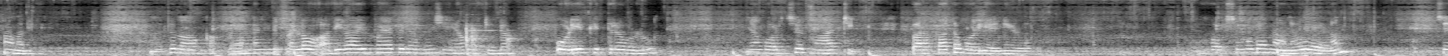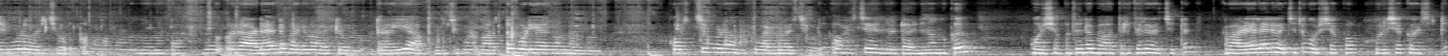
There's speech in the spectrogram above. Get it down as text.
ആ മതി. എന്നിട്ട് നോക്കാം. വേണമെങ്കിൽ വെള്ളം അധികമായി പോയാൽ പിന്നെ ഒന്നും ചെയ്യാൻ പറ്റില്ല. പൊടിയൊക്കെ ഇത്രേ ഉള്ളൂ. ഞാൻ കുറച്ച് മാറ്റി പറക്കാത്ത പൊടിയാണ് ഇനിയുള്ളത്. കുറച്ചും കൂടെ നനവ് വേണം. ഇച്ചിരി കൂടെ ഒഴിച്ചു കൊടുക്കാം. ഒരു അടേന്റെ പരിവായിട്ടുള്ളൂ ഡ്രൈ ആ കുറച്ചും കൂടെ വറുത്ത പൊടിയായതുകൊണ്ടാണ് കുറച്ചും കൂടെ നമുക്ക് വെള്ളം വെച്ച് കൊടുക്കാം. കുഴച്ച് കഴിഞ്ഞിട്ടോ? ഇനി നമുക്ക് കുരിശപ്പത്തിന്റെ പാത്രത്തിൽ വെച്ചിട്ട് വാഴയിലയിൽ വെച്ചിട്ട് കുരിശപ്പം കുരിശൊക്കെ വെച്ചിട്ട്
